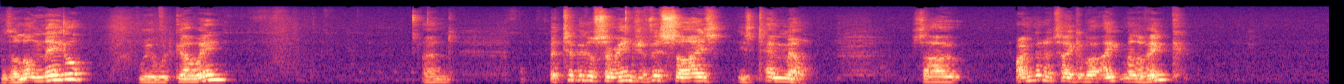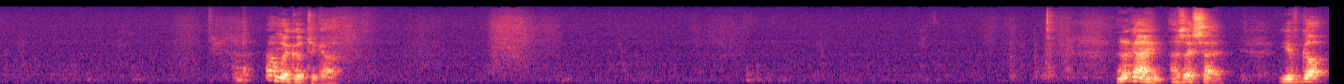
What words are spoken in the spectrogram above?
with a long needle we would go in and a typical syringe of this size is 10 mil so I'm going to take about 8 mil of ink and we're good to go and again as I said you've got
